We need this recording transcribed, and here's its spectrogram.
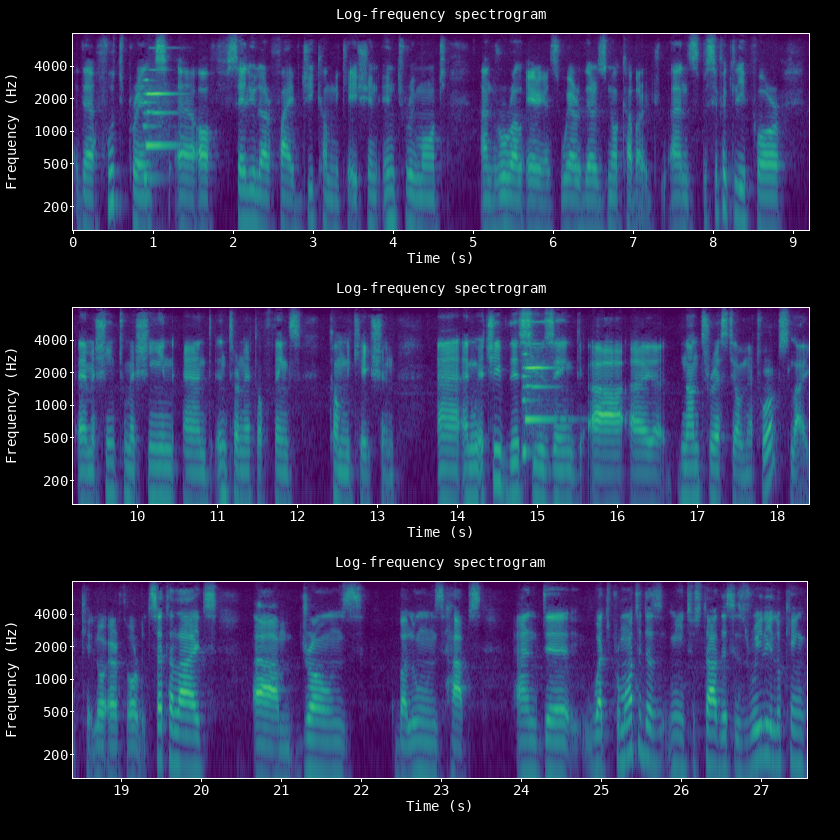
the footprint uh, of cellular 5G communication into remote and rural areas where there's no coverage, and specifically for machine to machine and Internet of Things communication. Uh, and we achieve this using uh, uh, non terrestrial networks like low Earth orbit satellites, um, drones, balloons, HAPS. And uh, what promoted us, me to start this is really looking,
